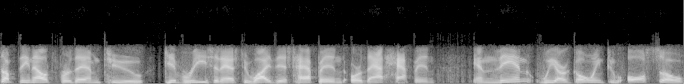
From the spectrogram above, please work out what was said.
something else for them to give reason as to why this happened or that happened. And then we are going to also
